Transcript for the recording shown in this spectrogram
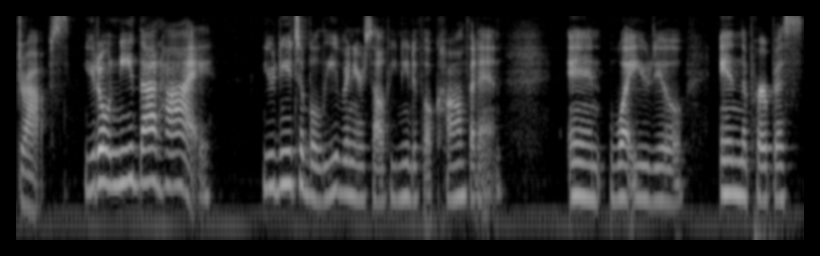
drops. You don't need that high. You need to believe in yourself. You need to feel confident in what you do in the purpose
